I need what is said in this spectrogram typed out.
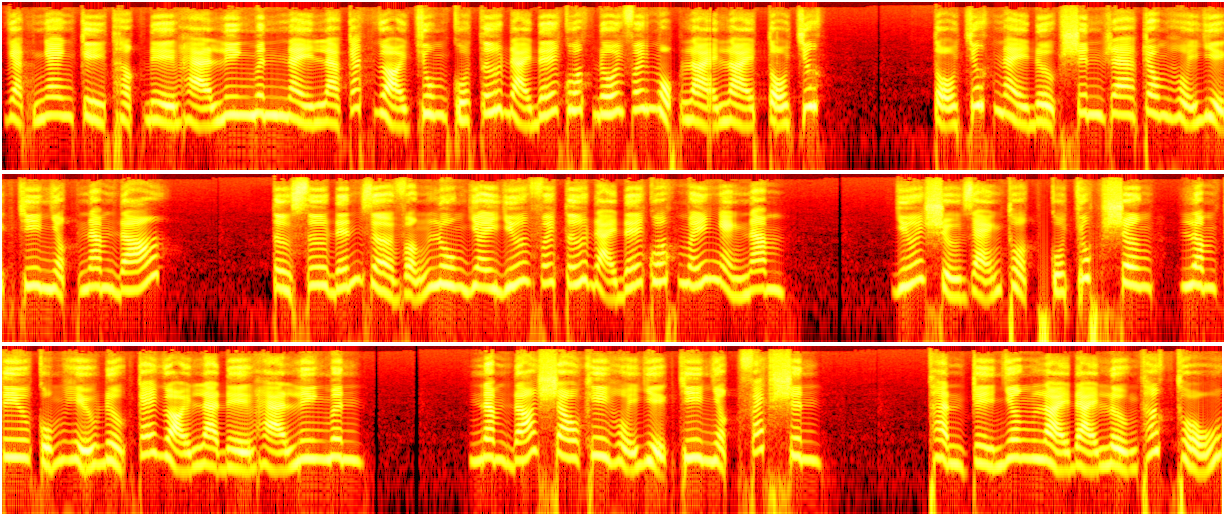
Gạch ngang kỳ thật địa hạ liên minh này là cách gọi chung của tứ đại đế quốc đối với một loại loại tổ chức. Tổ chức này được sinh ra trong hủy diệt chi nhật năm đó. Từ xưa đến giờ vẫn luôn dây dưa với tứ đại đế quốc mấy ngàn năm. Dưới sự giảng thuật của Trúc Sơn, Lâm Tiêu cũng hiểu được cái gọi là địa hạ liên minh. Năm đó sau khi hủy diệt chi nhật phát sinh, thành trì nhân loại đại lượng thất thủ.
